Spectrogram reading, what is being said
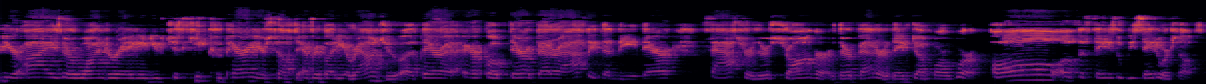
your eyes are wandering and you just keep comparing yourself to everybody around you. Uh, they're a air quote, they're a better athlete than me. They're faster. They're stronger. They're better. They've done more work. All of the things that we say to ourselves.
